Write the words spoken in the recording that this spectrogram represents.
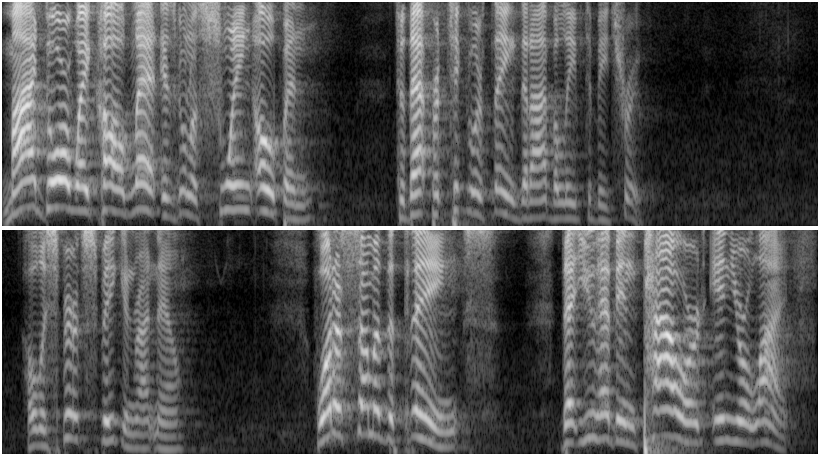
my doorway called let is going to swing open to that particular thing that I believe to be true. Holy Spirit's speaking right now. What are some of the things that you have empowered in your life?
